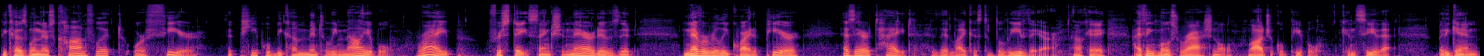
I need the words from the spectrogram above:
Because when there's conflict or fear, the people become mentally malleable, ripe for state sanctioned narratives that never really quite appear as airtight as they'd like us to believe they are, okay? I think most rational, logical people can see that. But again,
